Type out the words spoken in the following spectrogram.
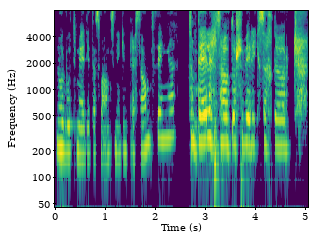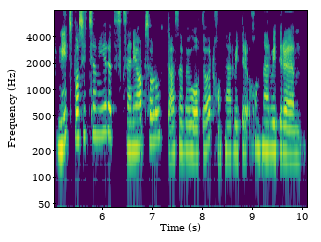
nur weil die Medien das wahnsinnig interessant finden. Zum Teil ist es halt auch schwierig, sich dort nicht zu positionieren, das sehe ich absolut, also weil auch dort kommt dann wieder, kommt dann wieder ähm,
